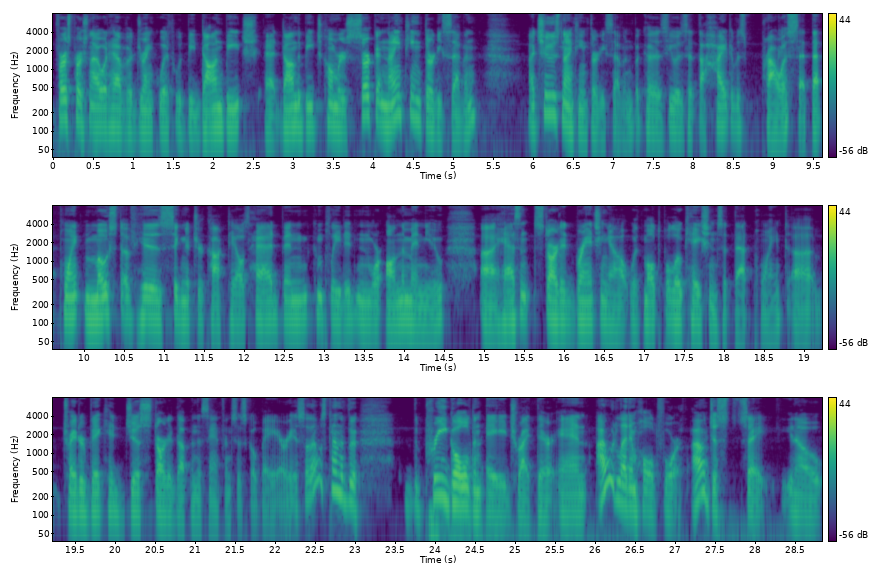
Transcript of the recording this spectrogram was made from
first person I would have a drink with would be Donn Beach at Don the Beachcombers circa 1937. I choose 1937 because he was at the height of his prowess. At that point, most of his signature cocktails had been completed and were on the menu. Uh, hasn't started branching out with multiple locations at that point. Uh, Trader Vic had just started up in the San Francisco Bay Area, so that was kind of the the pre-golden age right there. And I would let him hold forth. I would just say, you know,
